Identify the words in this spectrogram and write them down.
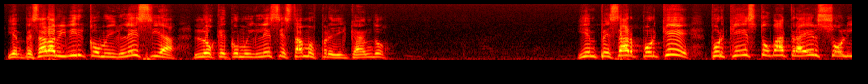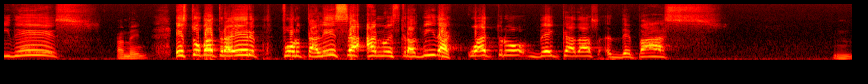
Y empezar a vivir como iglesia lo que como iglesia estamos predicando y empezar. ¿Por qué? Porque esto va a traer solidez. Amén. Esto va a traer fortaleza a nuestras vidas. Cuatro décadas de paz. ¿Mm?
